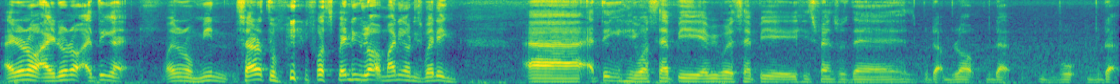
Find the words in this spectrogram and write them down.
I don't know. I don't know. I think I, I don't know. Mean shout out to me for spending a lot of money on his wedding. Uh, I think he was happy. Everybody was happy. His friends was there. Budak blok, budak budak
